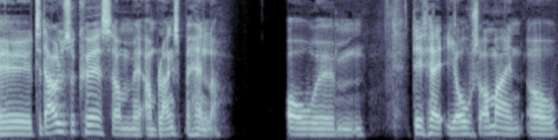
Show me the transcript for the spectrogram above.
Øh, til daglig så kører jeg som øh, ambulancebehandler, og øh, det er her i Aarhus omegn, og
